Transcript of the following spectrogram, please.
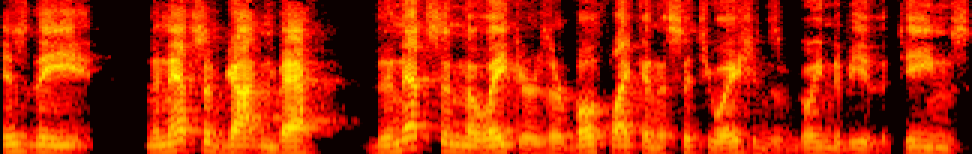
is the the Nets have gotten back. The Nets and the Lakers are both like in the situations of going to be the teams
